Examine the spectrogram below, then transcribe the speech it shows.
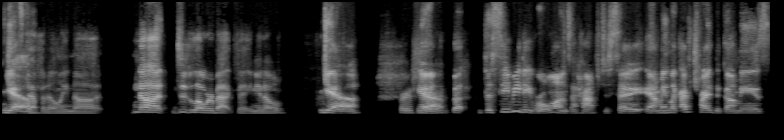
yeah Definitely not not d- lower back pain, you know. yeah For sure. Yeah, but the CBD roll-ons, I have to say, I mean, like I've tried the gummies.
